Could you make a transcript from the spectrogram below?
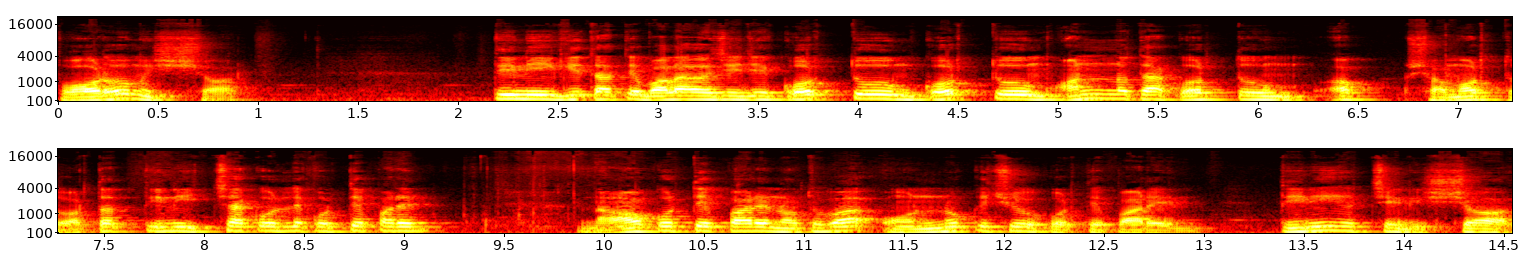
পরম ঈশ্বর। তিনি গীতাতে বলা হয়েছে যে কর্তুম কর্তুম, অন্যথা কর্তুম সমর্থ। অর্থাৎ তিনি ইচ্ছা করলে করতে পারেন, নাও করতে পারেন অথবা অন্য কিছুও করতে পারেন। তিনি হচ্ছেন ঈশ্বর।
